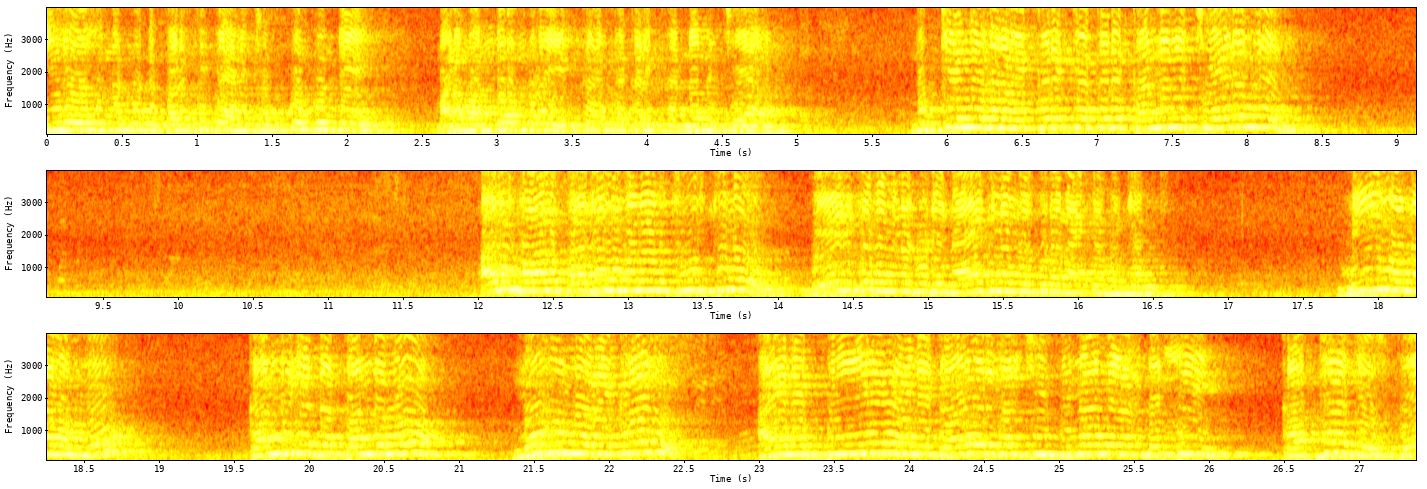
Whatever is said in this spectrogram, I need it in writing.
ఈ రోజు ఉన్నటువంటి పరిస్థితి ఆయన చెప్పుకుంటుంటే మనం అందరం కూడా ఎక్కడికక్కడ ఖండన చేయాలి. ముఖ్యంగా మనం ఎక్కడికక్కడ ఖండన చేయడం లేదు. అది బాగా ప్రజలు మనల్ని చూస్తున్నారు. వేదిక మీద ఉన్నటువంటి నాయకులందరూ కూడా నాయక విజ్ఞప్తి మీ మండలంలో కందిగడ్డ తండలో మూడున్నర ఎకరాలు ఆయన పిఏ ఆయన డ్రైవర్ కలిసి బినామీలను పెట్టి అబ్జర్వ్ చేస్తే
